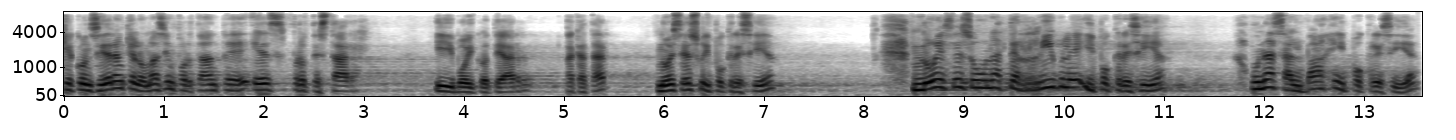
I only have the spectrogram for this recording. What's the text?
que consideran que lo más importante es protestar y boicotear a Qatar. ¿No es eso hipocresía? ¿No es eso una terrible hipocresía? ¿Una salvaje hipocresía?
